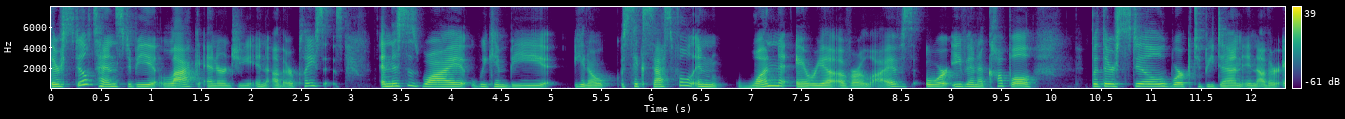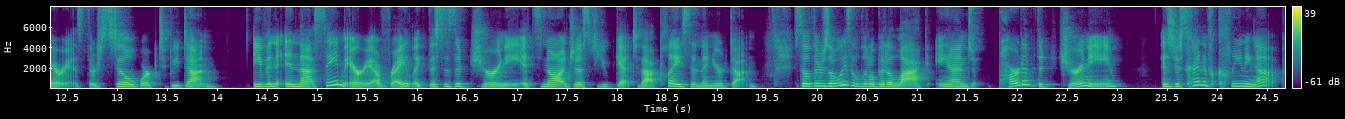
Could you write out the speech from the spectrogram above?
there still tends to be lack energy in other places. And this is why we can be, you know, successful in one area of our lives or even a couple, but there's still work to be done in other areas. There's still work to be done, even in that same area, right? Like this is a journey. It's not just you get to that place and then you're done. So there's always a little bit of lack. And part of the journey is just kind of cleaning up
